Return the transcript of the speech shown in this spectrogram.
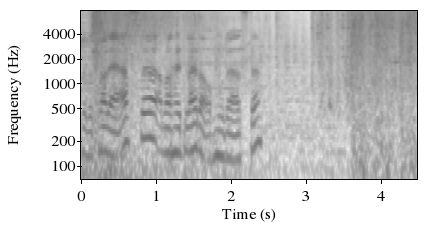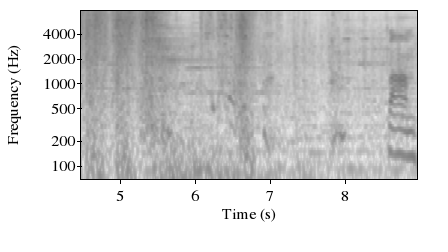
So, das war der erste, aber halt leider auch nur der erste. Bam.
